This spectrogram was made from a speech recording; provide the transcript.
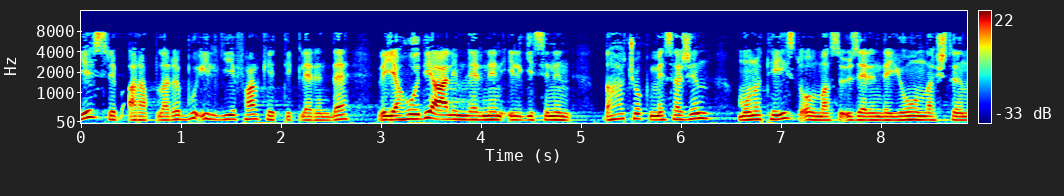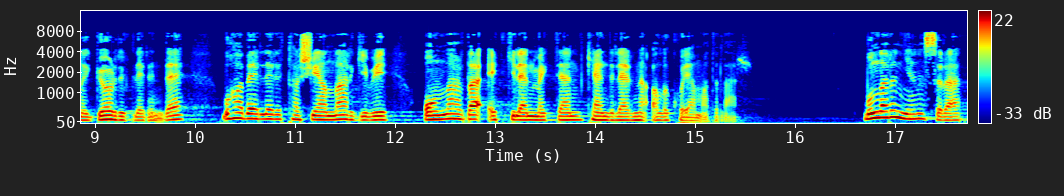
Yesrib Arapları bu ilgiyi fark ettiklerinde ve Yahudi alimlerinin ilgisinin daha çok mesajın monoteist olması üzerinde yoğunlaştığını gördüklerinde bu haberleri taşıyanlar gibi onlar da etkilenmekten kendilerini alıkoyamadılar.'' Bunların yanı sıra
